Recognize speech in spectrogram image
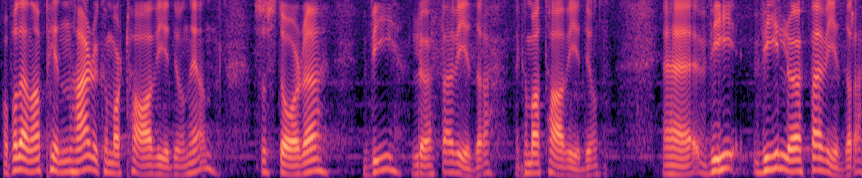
Og På denne pinnen her, du kan bare ta av videoen igjen, så står det 'Vi løper videre'. Du kan bare ta av videoen. Eh, vi, vi løper videre.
